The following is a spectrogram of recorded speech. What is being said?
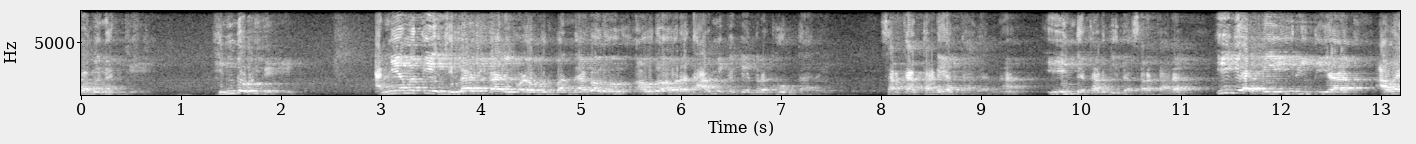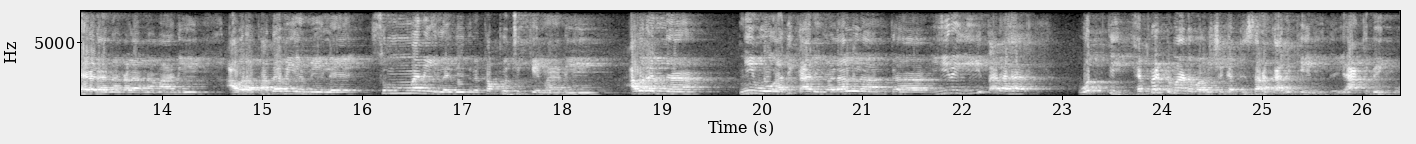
ಗಮನಕ್ಕೆ ಹಿಂದೋಗಿದೆ ಅನ್ಯಮತೀಯ ಜಿಲ್ಲಾಧಿಕಾರಿಗಳು ಒಬ್ಬರು ಬಂದಾಗ ಅವರು ಅವರು ಅವರ ಧಾರ್ಮಿಕ ಕೇಂದ್ರಕ್ಕೆ ಹೋಗ್ತಾರೆ. ಸರ್ಕಾರ ತಡೆಯುತ್ತೆ ಅದನ್ನು. ಈ ಹಿಂದೆ ತಡೆದಿದ್ದ ಸರ್ಕಾರ. ಈಗ ಯಾಕೆ ಈ ರೀತಿಯ ಅವಹೇಳನಗಳನ್ನು ಮಾಡಿ, ಅವರ ಪದವಿಯ ಮೇಲೆ ಸುಮ್ಮನೆ ಇಲ್ಲದಿದ್ದರೆ ಕಪ್ಪು ಚುಕ್ಕೆ ಮಾಡಿ, ಅವರನ್ನು ನೀವು ಅಧಿಕಾರಿಗಳಲ್ಲ ಅಂತ ಈ ಈ ತರಹ ಒತ್ತಿ ಹೆಬ್ಬೆಟ್ಟು ಮಾಡುವ ಅವಶ್ಯಕತೆ ಸರ್ಕಾರಕ್ಕೆ ಏನಿದೆ? ಯಾಕೆ ಬೇಕು?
